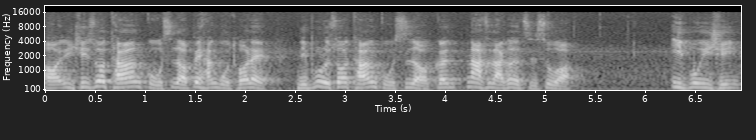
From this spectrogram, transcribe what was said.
哦，与其说台湾股市哦被韩股拖累，你不如说台湾股市哦跟纳斯达克的指数哦亦步亦趋，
